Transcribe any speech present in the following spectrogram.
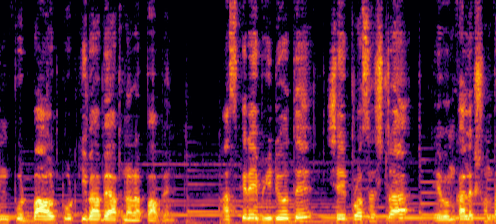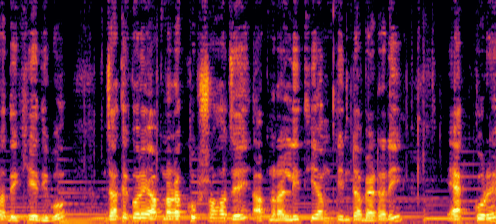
ইনপুট বা আউটপুট কীভাবে আপনারা পাবেন। আজকের এই ভিডিওতে সেই প্রসেসটা এবং কালেকশনটা দেখিয়ে দিব, যাতে করে আপনারা খুব সহজেই আপনারা লিথিয়াম তিনটা ব্যাটারি এক করে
